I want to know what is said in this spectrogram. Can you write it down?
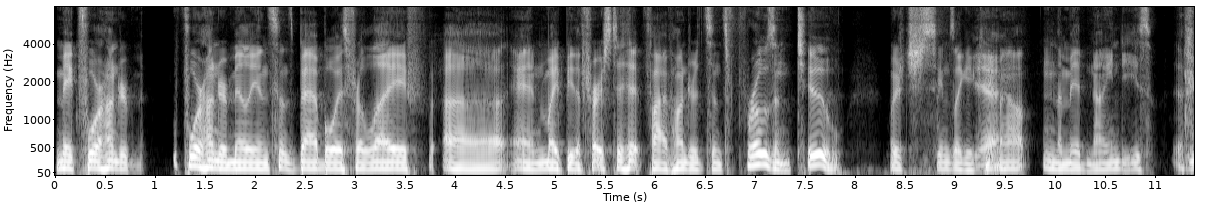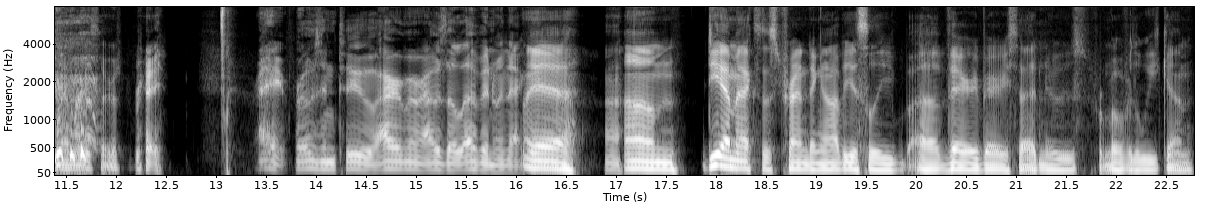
make 400, 400 million since Bad Boys for Life, uh, and might be the first to hit 500 since Frozen 2, which seems like it Yeah. came out in the mid 90s. If memory serves. Right. Right. Frozen 2. I remember I was 11 when that came Yeah. out. Huh. Um, DMX is trending. Obviously, uh, very very sad news from over the weekend.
